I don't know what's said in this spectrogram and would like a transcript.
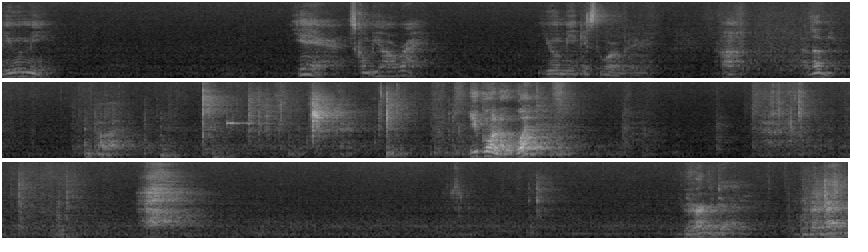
you and me. Yeah, it's gonna be all right. You and me against the world, baby. Huh? I love you. Bye-bye. You going to what? You heard me, Dad. You've been mad.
